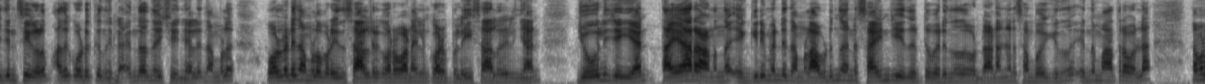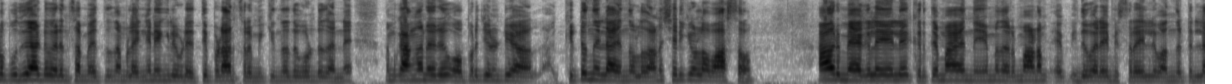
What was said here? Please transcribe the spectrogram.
ഏജൻസികളും അത് കൊടുക്കുന്നില്ല. എന്താണെന്ന് വെച്ച് കഴിഞ്ഞാൽ നമ്മൾ ഓൾറെഡി നമ്മൾ പറയും ഇത് സാലറി കുറവാണെങ്കിലും കുഴപ്പമില്ല. ഈ സാലറിയിൽ ഞാൻ ജോലി ചെയ്യാൻ തയ്യാറാണെന്ന് എഗ്രിമെന്റ് നമ്മൾ അവിടുന്ന് തന്നെ സൈൻ ചെയ്തിട്ട് വരുന്നത് കൊണ്ടാണ് അങ്ങനെ സംഭവിക്കുന്നത്. എന്ന് മാത്രമല്ല നമ്മൾ പുതിയതായിട്ട് വരുന്ന സമയത്ത് നമ്മൾ എങ്ങനെയെങ്കിലും ഇവിടെ എത്തിപ്പെടാൻ ശ്രമിക്കുന്നത് കൊണ്ട് തന്നെ നമുക്ക് അങ്ങനെ ഒരു ഓപ്പർച്യൂണിറ്റി കിട്ടുന്നില്ല എന്നുള്ളതാണ് ശരിക്കുള്ള വാസ്തവം. ആ ഒരു മേഖലയിൽ കൃത്യമായ നിയമനിർമ്മാണം ഇതുവരെ ഇതുവരെയും ഇസ്രായേലിൽ വന്നിട്ടില്ല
